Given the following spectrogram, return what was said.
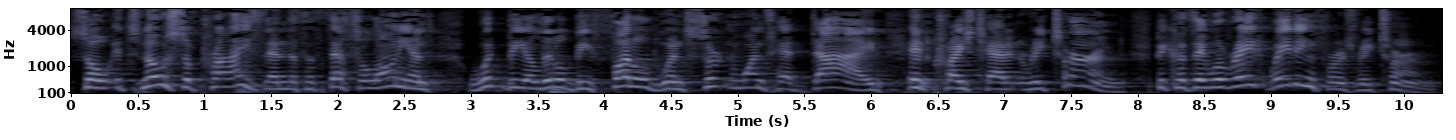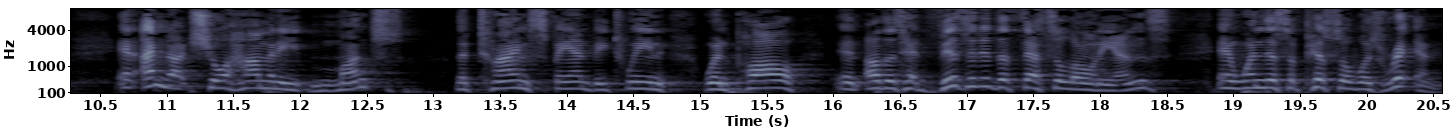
So it's no surprise then that the Thessalonians would be a little befuddled when certain ones had died and Christ hadn't returned because they were waiting for his return. And I'm not sure how many months the time span between when Paul and others had visited the Thessalonians and when this epistle was written.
